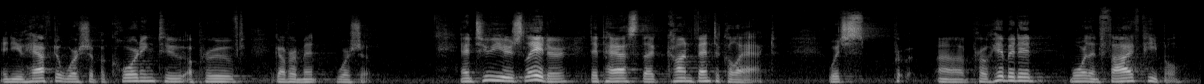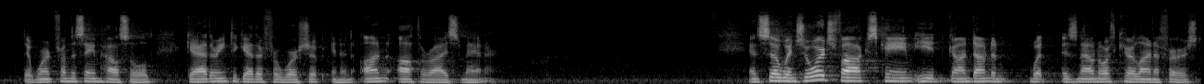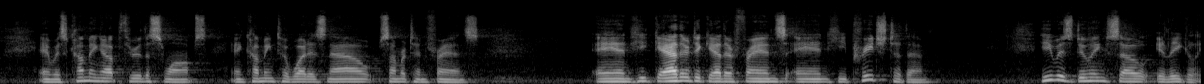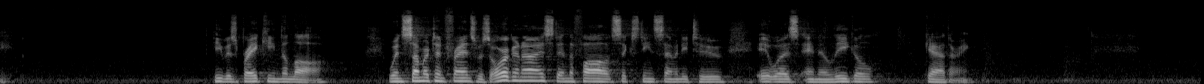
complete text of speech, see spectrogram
And you have to worship according to approved government worship. And two years later, they passed the Conventicle Act, which uh, prohibited more than five people that weren't from the same household gathering together for worship in an unauthorized manner. And so when George Fox came, he had gone down to what is now North Carolina first and was coming up through the swamps and coming to what is now Somerton Friends. And he gathered together friends and he preached to them. He was doing so illegally. He was breaking the law. When Somerton Friends was organized in the fall of 1672, it was an illegal gathering.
